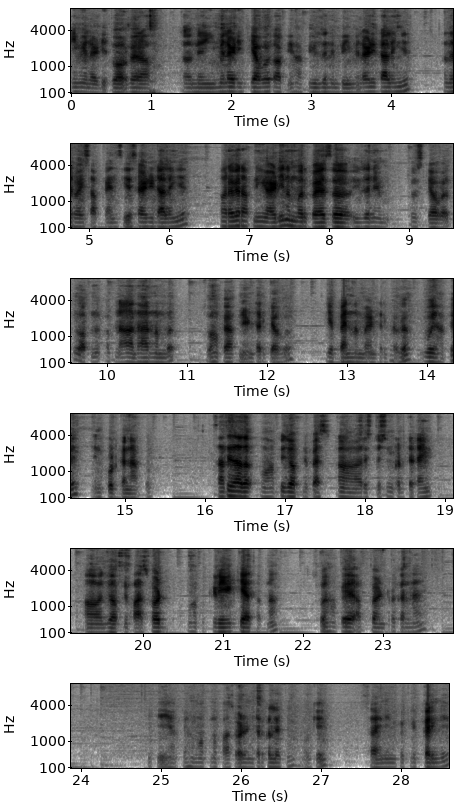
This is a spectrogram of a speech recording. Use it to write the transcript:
ई मेल आई डी तो अगर आपने ई मेल आई डी किया होगा तो आप यहाँ पे यूज़र नेम पे ई मेल आई डी डालेंगे। अदरवाइज़ आपका N C S I D डालेंगे। और अगर आपने यू आई डी नंबर को एज यूज़र नेम चूज़ किया होगा तो आपने अपना आधार नंबर वहाँ पर आपने एंटर किया होगा, या पैन नंबर एंटर किया होगा, वो यहाँ पर इनपुट करना आपको। साथ ही साथ वहाँ पे जो अपने पैस रजिस्ट्रेशन करते टाइम जो आपने पासवर्ड वहाँ पे क्रिएट किया था अपना तो यहाँ पे आपको एंटर करना है। ठीक है, यहाँ पे हम अपना पासवर्ड एंटर कर लेते हैं। ओके साइन इन पे क्लिक करेंगे।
